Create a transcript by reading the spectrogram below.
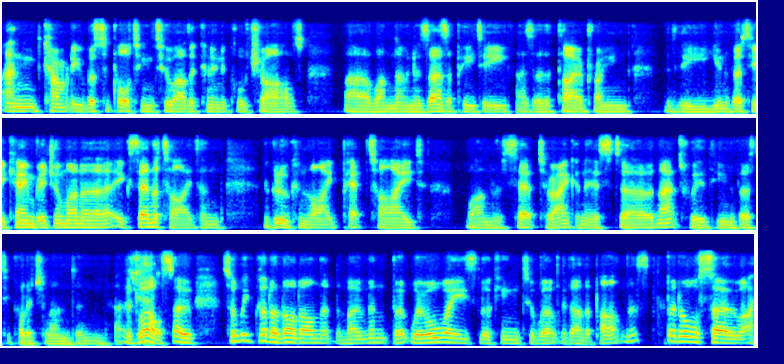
And currently we're supporting two other clinical trials, uh, one known as AZA-PD, as a thiopurine, the University of Cambridge, and one uh, exenatide, and a glucagon-like peptide one receptor agonist, uh, and that's with University College London as okay. well. So, so we've got a lot on at the moment, but we're always looking to work with other partners. But also, I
